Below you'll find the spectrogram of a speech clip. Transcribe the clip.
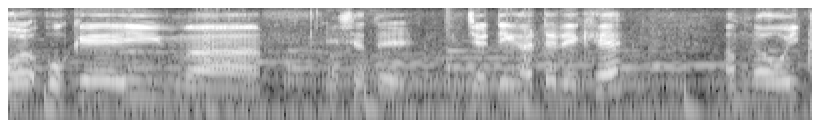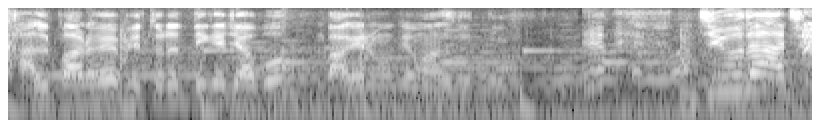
ও, ওকে এই ইসেতে জেটি ঘাটে রেখে আমরা ওই খাল পার হয়ে ভেতরের দিকে যাব, বাঘের মুখে মাছ ধরতে। জিউদা আছে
